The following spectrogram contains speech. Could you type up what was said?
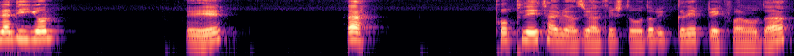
ne diyorsun? Ee? Heh. Pop Playtime yazıyor arkadaşlar. Orada bir grab bag var orada.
